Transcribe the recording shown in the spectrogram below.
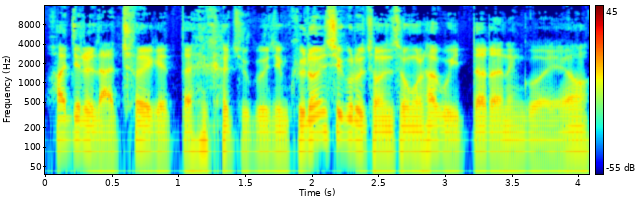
화질을 낮춰야겠다 해가지고 지금 그런 식으로 전송을 하고 있다라는 거예요.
